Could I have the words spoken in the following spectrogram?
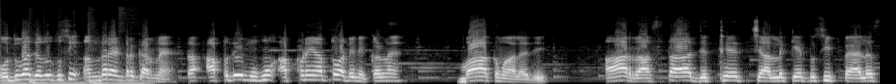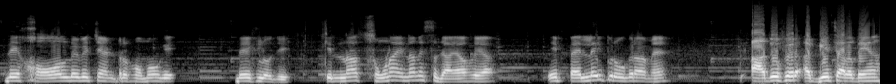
ਉਦੋਂ ਬਾਅਦ ਜਦੋਂ ਤੁਸੀਂ ਅੰਦਰ ਐਂਟਰ ਕਰਨਾ ਹੈ, ਤਾਂ ਆਪਦੇ ਮੂੰਹੋਂ ਆਪਣੇ ਆਪ ਤੁਹਾਡੇ ਨਿਕਲਣਾ ਹੈ। ਬਾ ਕਮਾਲ ਹੈ ਜੀ। ਆਹ ਰਸਤਾ ਜਿੱਥੇ ਚੱਲ ਕੇ ਤੁਸੀਂ ਪੈਲਸ ਦੇ ਹਾਲ ਦੇ ਵਿੱਚ ਐਂਟਰ ਹੋਵੋਗੇ, ਦੇਖ ਲਓ ਜੀ, ਕਿੰਨਾ ਸੋਹਣਾ ਇਹਨਾਂ ਨੇ ਸਜਾਇਆ ਹੋਇਆ। ਇਹ ਪਹਿਲਾ ਹੀ ਪ੍ਰੋਗਰਾਮ ਹੈ। ਆਜੋ ਫਿਰ ਅੱਗੇ ਚੱਲਦੇ ਆਂ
